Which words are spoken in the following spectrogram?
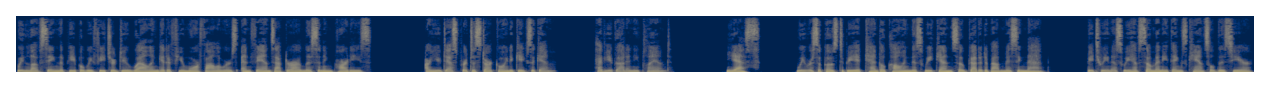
We love seeing the people we feature do well and get a few more followers and fans after our listening parties. Are you desperate to start going to gigs again? Have you got any planned? Yes. We were supposed to be at Kendal Calling this weekend, so gutted about missing that. Between us, we have so many things cancelled this year,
